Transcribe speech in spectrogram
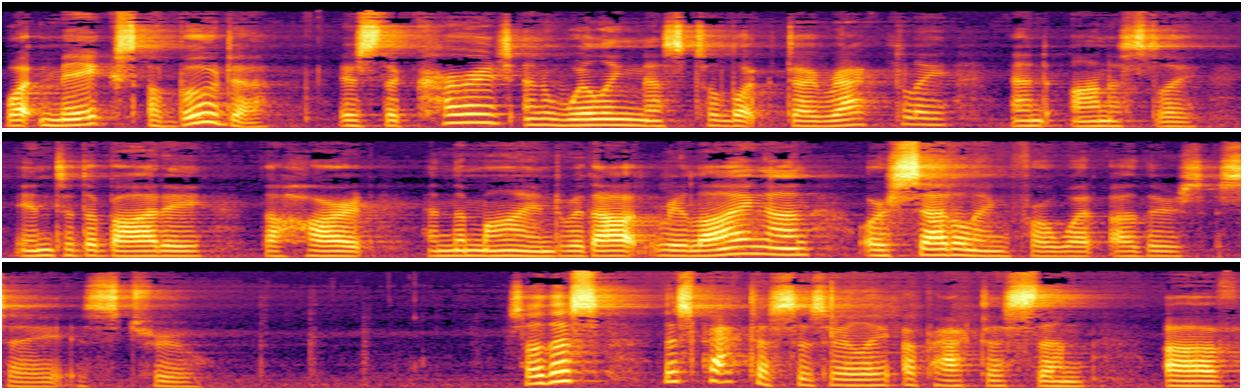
what makes a Buddha, is the courage and willingness to look directly and honestly into the body, the heart, and the mind without relying on or settling for what others say is true. So, this, this practice is really a practice then of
